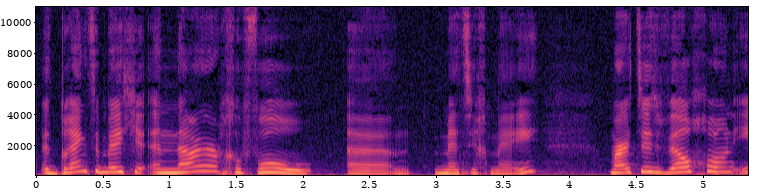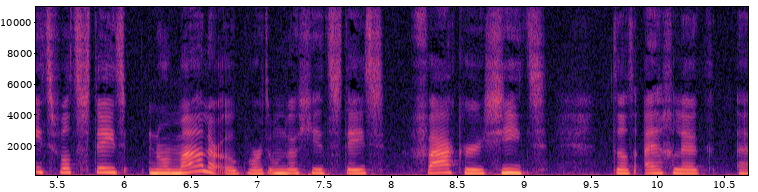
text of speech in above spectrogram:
Het brengt een beetje een naar gevoel uh, met zich mee. Maar het is wel gewoon iets wat steeds normaler ook wordt, omdat je het steeds vaker ziet. Dat eigenlijk uh,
